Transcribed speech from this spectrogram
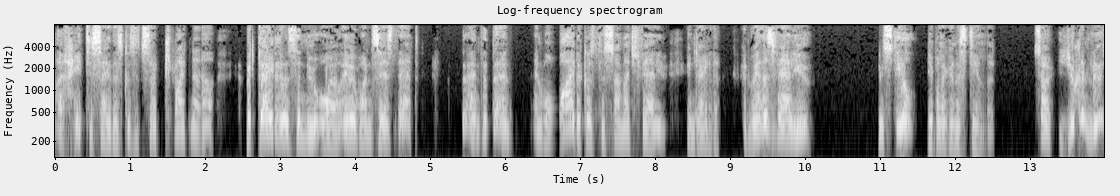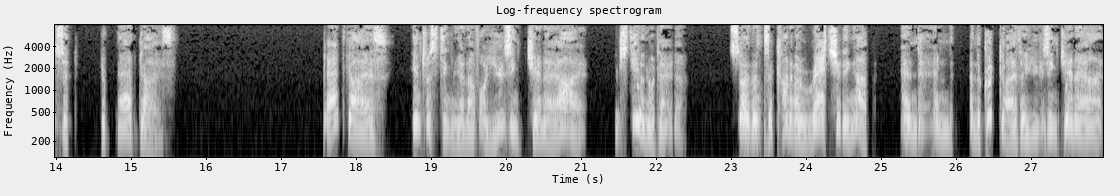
I hate to say this because it's so trite now, but data is the new oil. Everyone says that, and the, and and why? Because there's so much value in data. And where there's value, you steal, people are going to steal it. So you can lose it You're bad guys. Bad guys, interestingly enough, are using Gen AI to steal your data. So there's a kind of a ratcheting up and, and, and the good guys are using Gen AI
